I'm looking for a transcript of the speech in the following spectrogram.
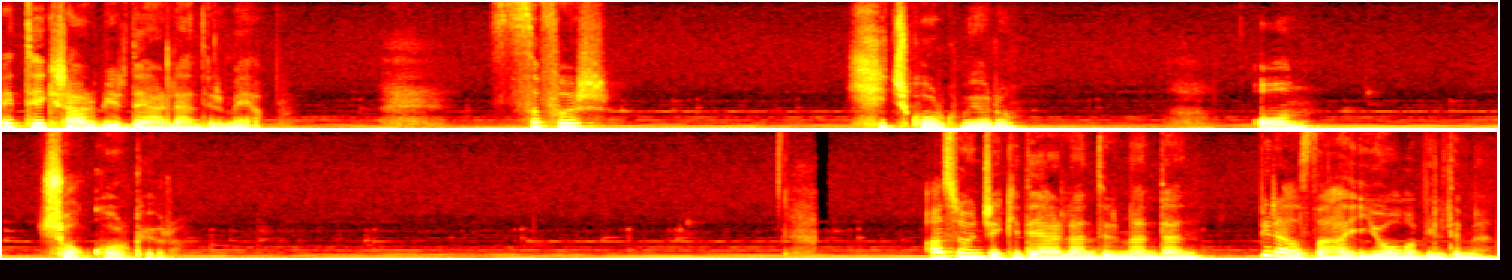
ve tekrar bir değerlendirme yap. Sıfır, hiç korkmuyorum. On, çok korkuyorum. Az önceki değerlendirmenden biraz daha iyi olabildi mi?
